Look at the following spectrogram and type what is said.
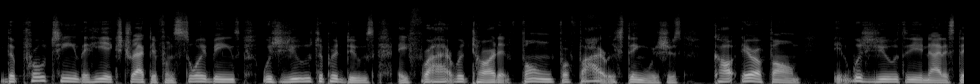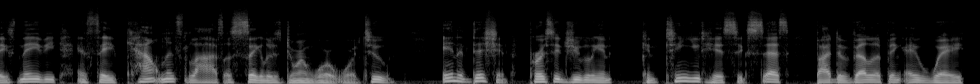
the protein that he extracted from soybeans was used to produce a fire retardant foam for fire extinguishers called aerofoam. It was used in the United States Navy and saved countless lives of sailors during World War II. In addition, Percy Julian continued his success by developing a way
